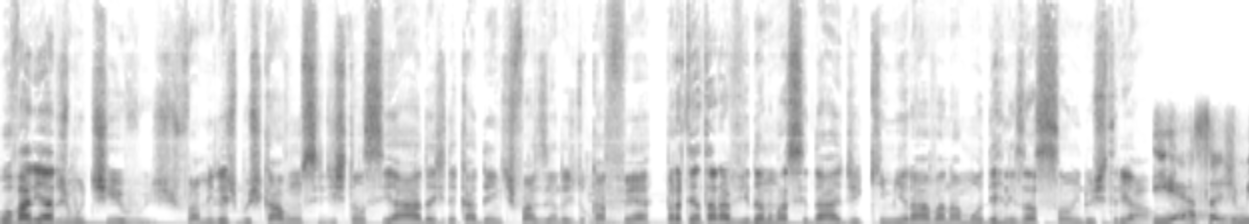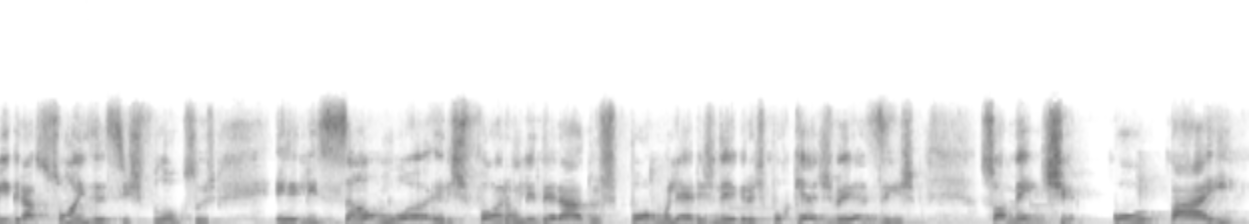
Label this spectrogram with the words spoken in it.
Por variados motivos, famílias buscavam se distanciar das decadentes fazendas do café para tentar a vida numa cidade que mirava na modernização industrial. E essas migrações, esses fluxos, eles são, eles foram liderados por mulheres negras porque às vezes somente o pai,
